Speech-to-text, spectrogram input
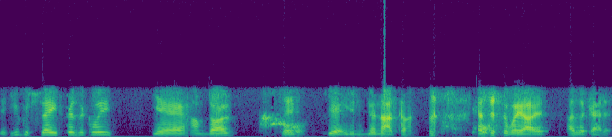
if you could say physically, yeah, I'm done, then yeah, you, you're not done. That's just the way I I look at it.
